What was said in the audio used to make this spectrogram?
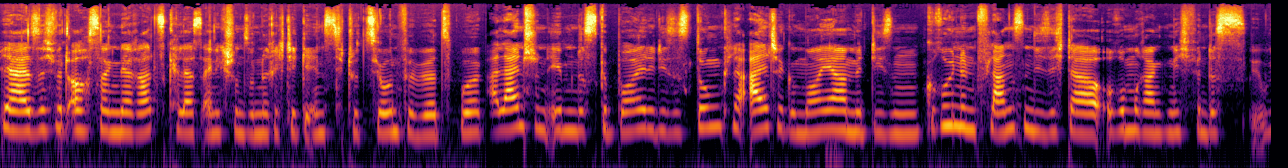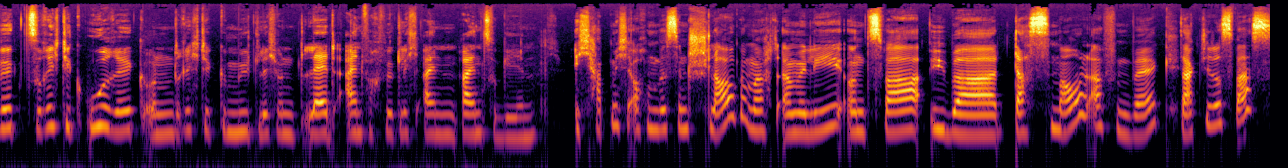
Ja, also ich würde auch sagen, der Ratskeller ist eigentlich schon so eine richtige Institution für Würzburg. Allein schon eben das Gebäude, dieses dunkle, alte Gemäuer mit diesen grünen Pflanzen, die sich da rumranken. Ich finde, das wirkt so richtig urig und richtig gemütlich und lädt einfach wirklich ein, reinzugehen. Ich habe mich auch ein bisschen schlau gemacht, Amelie, und zwar über das Maulaffenbeck. Sagt dir das was?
